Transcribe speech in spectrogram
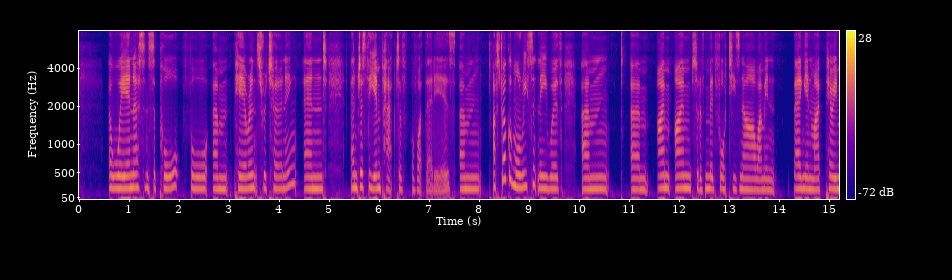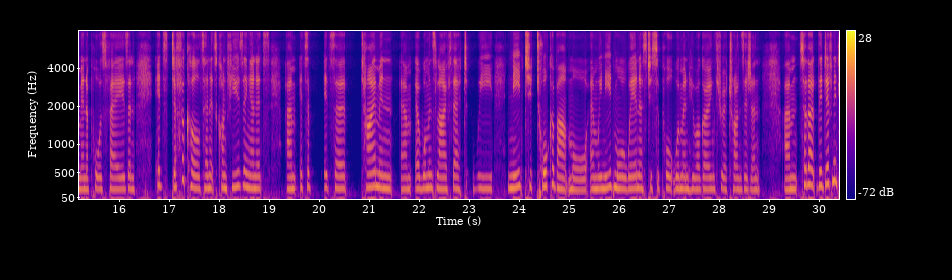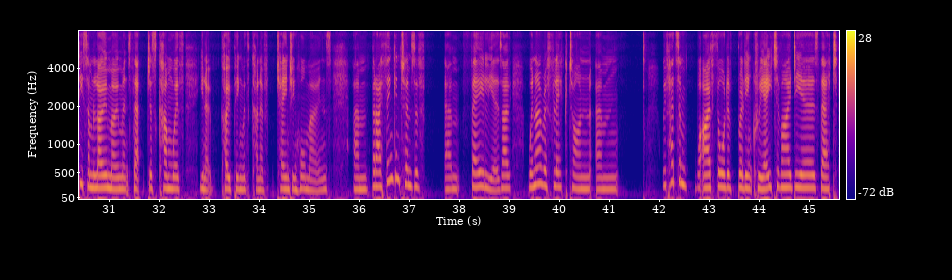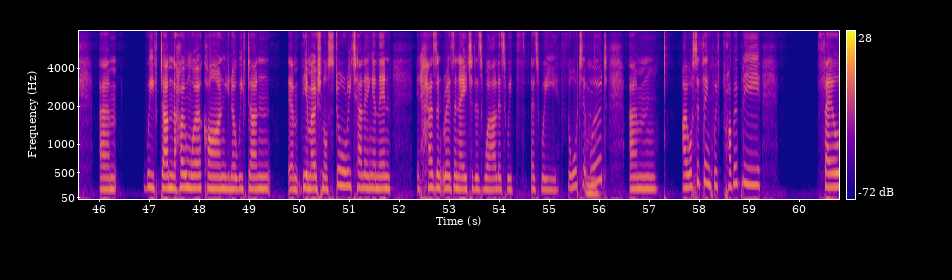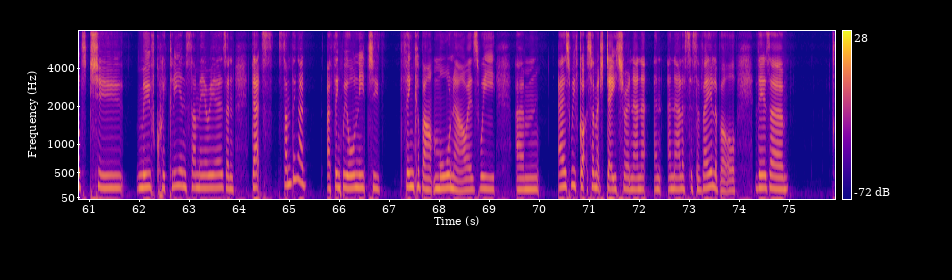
awareness and support for um, parents returning and and just the impact of, of what that is. Um, I've struggled more recently with um, um, I'm I'm sort of mid forties now. I'm in bang in my perimenopause phase and it's difficult and it's confusing and it's um, it's a it's a time in um, a woman's life that we need to talk about more and we need more awareness to support women who are going through a transition. Um, so that there are definitely some low moments that just come with, you know, coping with kind of changing hormones. Um, but I think in terms of um, failures, I when I reflect on um, we've had some what I've thought of brilliant creative ideas that um, we've done the homework on. You know, we've done um, the emotional storytelling, and then it hasn't resonated as well as we th- as we thought it mm. would. Um, I also think we've probably failed to move quickly in some areas, and that's something I I think we all need to think about more now as we um, as we've got so much data and, ana- and analysis available. There's a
